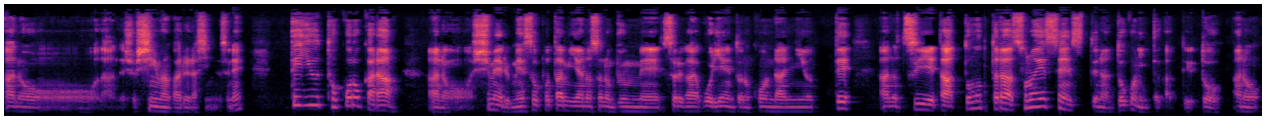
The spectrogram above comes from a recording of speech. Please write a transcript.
あのー、なんでしょう、神話があるらしいんですね。っていうところから、あの、シュメル、メソポタミアのその文明、それがオリエントの混乱によって、あの、ついえたと思ったら、そのエッセンスっていうのはどこに行ったかっていうと、あの、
